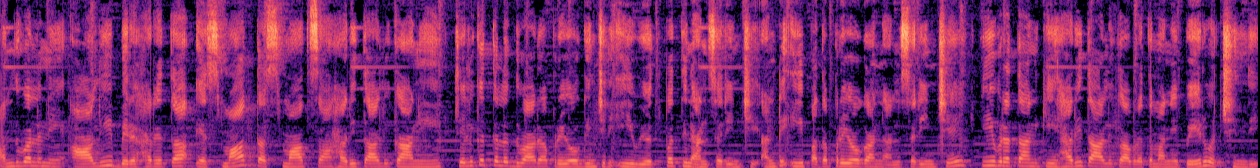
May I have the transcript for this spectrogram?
అందువలనే ఆలీ బిరహరిత యస్మాత్ తస్మాత్ సా హరితాలిక అని చెలికత్తెల ద్వారా ప్రయోగించిన ఈ వ్యుత్పత్తిని అనుసరించి అంటే ఈ పదప్రయోగాన్ని అనుసరించే ఈ వ్రతానికి హరితాలిక వ్రతం అనే పేరు వచ్చింది.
